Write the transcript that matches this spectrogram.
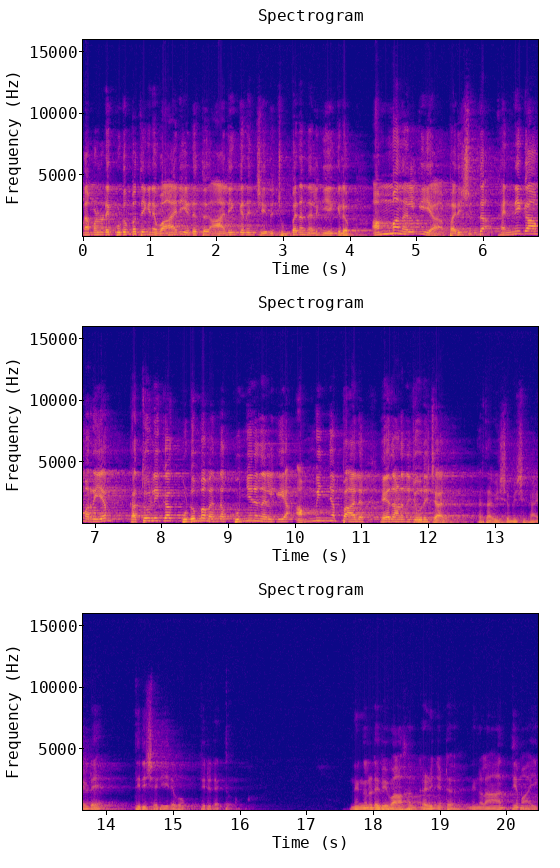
നമ്മളുടെ കുടുംബത്തെ ഇങ്ങനെ വാരിയെടുത്ത് ആലിംഗനം ചെയ്ത് ചുംബനം നൽകിയെങ്കിലും അമ്മ നൽകിയ പരിശുദ്ധ കന്യകാമറിയം കത്തോലിക്ക കുടുംബം എന്ന കുഞ്ഞിന് നൽകിയ അമ്മിഞ്ഞപ്പാൽ ഏതാണെന്ന് ചോദിച്ചാൽ കർത്താവ് വിശ്വമിശിഹായുടെ തിരുശരീരവും തിരുരക്തവും. നിങ്ങളുടെ വിവാഹം കഴിഞ്ഞിട്ട് നിങ്ങൾ ആദ്യമായി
